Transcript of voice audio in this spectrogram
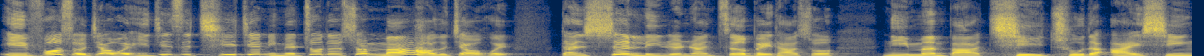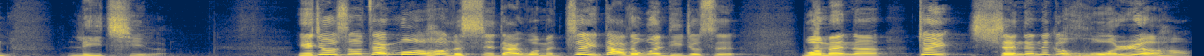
以弗所教会已经是七间里面做的算蛮好的教会。但圣灵仍然责备他说：“你们把起初的爱心离弃了。”也就是说，在末后的世代，我们最大的问题就是，我们呢对神的那个火热哈，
